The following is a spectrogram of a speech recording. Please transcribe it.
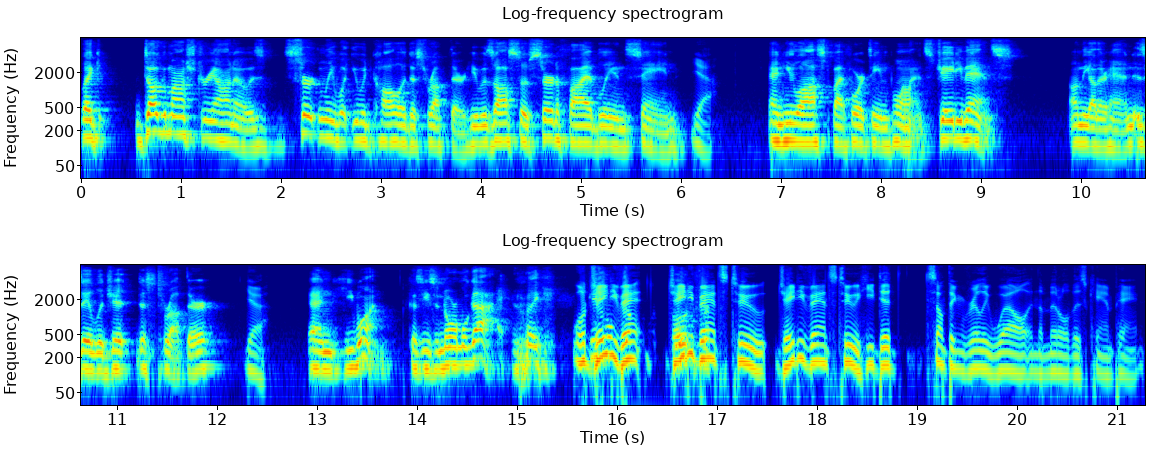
like Doug Mastriano is certainly what you would call a disruptor. He was also certifiably insane. yeah, and he lost by 14 points. JD Vance, on the other hand, is a legit disruptor, yeah. and he won because he's a normal guy. like, Well, JD Van JD Vance too. JD Vance too. He did something really well in the middle of his campaign,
